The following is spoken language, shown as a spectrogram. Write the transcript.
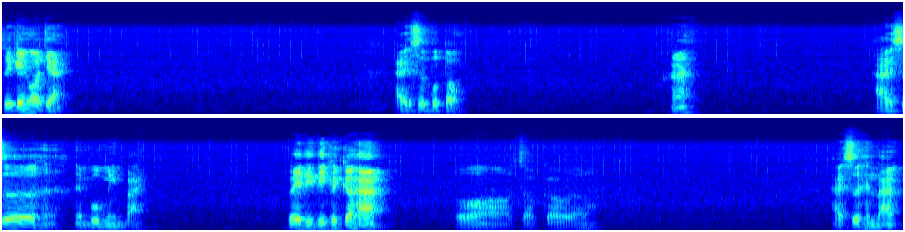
谁跟我讲？还是不懂？啊？还是很很不明白？Very difficult 哈？哇，糟糕了！还是很难，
